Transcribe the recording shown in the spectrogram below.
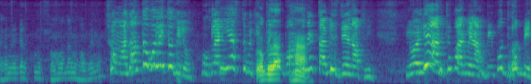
এখন এটার কোনো সমাধান হবে না? সমাধান তো বলেই তো দিল। ওগুলা নিয়ে আসতে হবে কিন্তু ওগুলা, হ্যাঁ। বন্ধনের তাবিজ দেন আপনি। নইলে আনতে পারবে না বিপদ ঘটবে।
